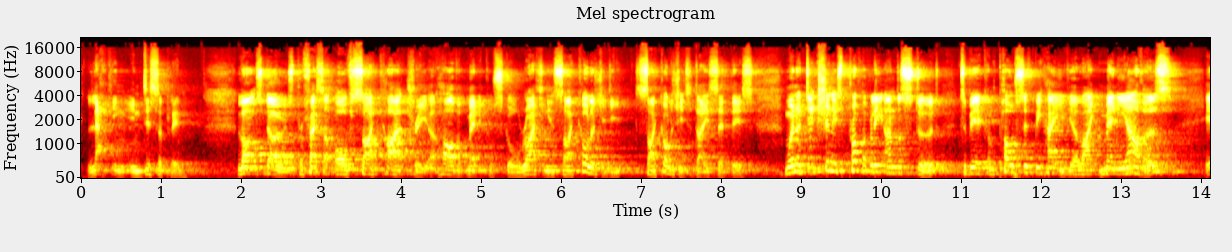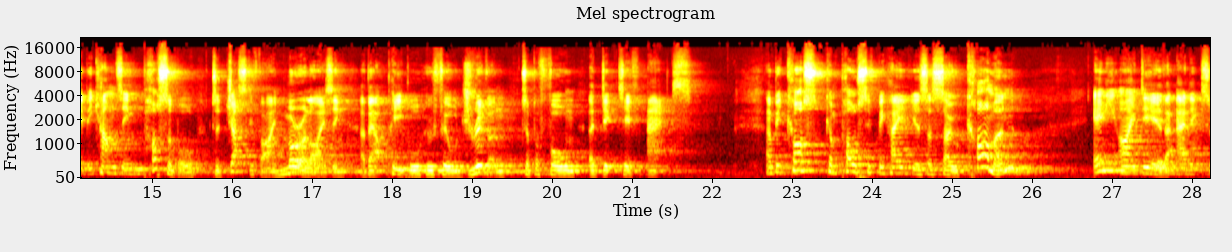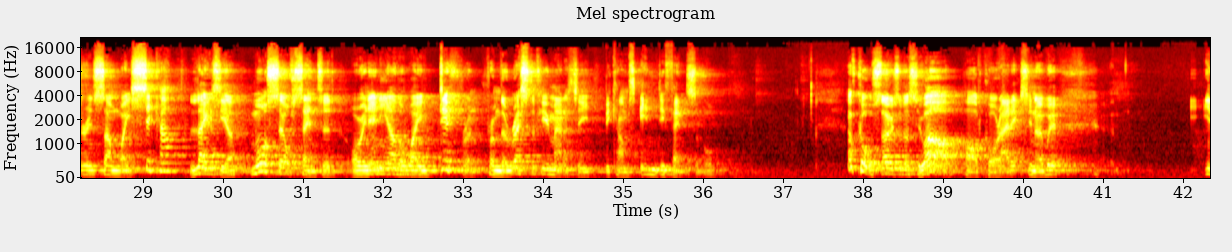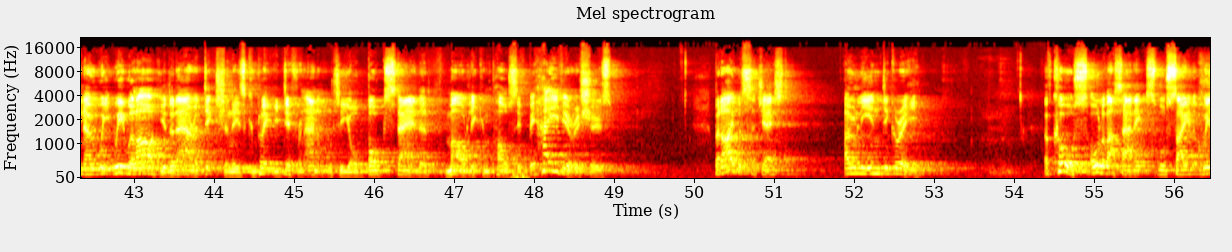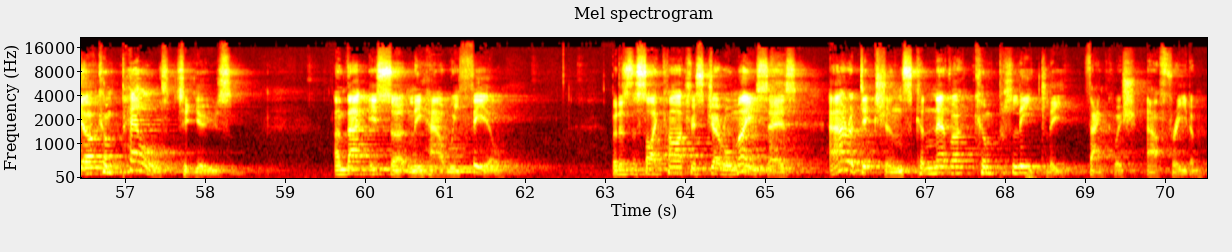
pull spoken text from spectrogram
lacking in discipline. Lance Dodes, Professor of Psychiatry at Harvard Medical School, writing in Psychology, Psychology Today, said this When addiction is properly understood to be a compulsive behaviour like many others, it becomes impossible to justify moralising about people who feel driven to perform addictive acts. And because compulsive behaviours are so common, any idea that addicts are in some way sicker, lazier, more self centered, or in any other way different from the rest of humanity becomes indefensible. Of course, those of us who are hardcore addicts, you know, we're, you know, we, we will argue that our addiction is a completely different animal to your bog standard, mildly compulsive behaviour issues. But I would suggest only in degree. Of course, all of us addicts will say that we are compelled to use, and that is certainly how we feel. But as the psychiatrist Gerald May says, our addictions can never completely vanquish our freedom.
